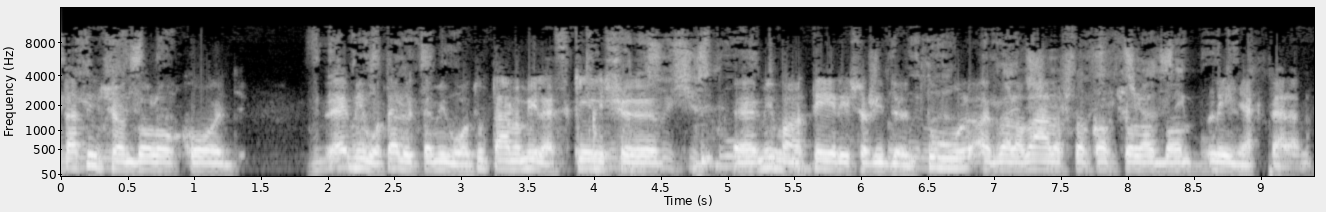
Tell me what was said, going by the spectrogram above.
tehát nincs olyan dolog, hogy mi volt előtte, mi volt utána, mi lesz később, mi van a tér és az időn túl, ezzel a választal kapcsolatban lényegtelen.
